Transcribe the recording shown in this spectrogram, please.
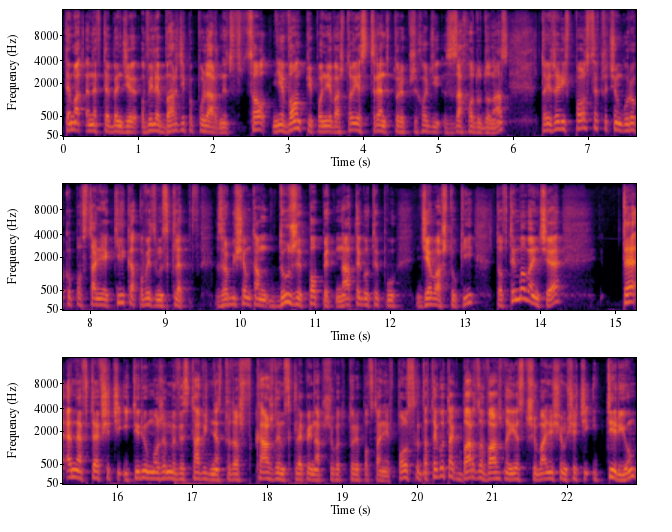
temat NFT będzie o wiele bardziej popularny, w co nie wątpię, ponieważ to jest trend, który przychodzi z zachodu do nas, to jeżeli w Polsce w przeciągu roku powstanie kilka powiedzmy sklepów, zrobi się tam duży popyt na tego typu dzieła sztuki, to w tym momencie te NFT w sieci Ethereum możemy wystawić na sprzedaż w każdym sklepie, na przykład, który powstanie w Polsce. Dlatego tak bardzo ważne jest trzymanie się sieci Ethereum,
